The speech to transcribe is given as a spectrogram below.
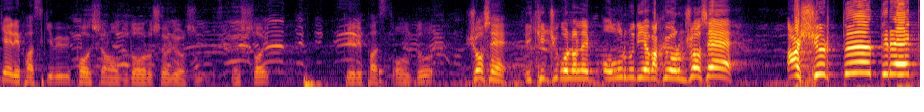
Geri pas gibi bir pozisyon oldu doğru söylüyorsun Özsoy. Geri pas oldu. Jose ikinci gol ol- olur mu diye bakıyorum. Jose aşırttı direkt.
